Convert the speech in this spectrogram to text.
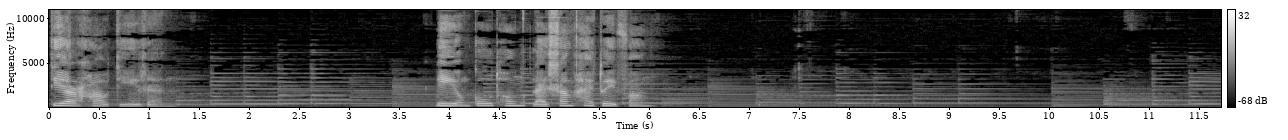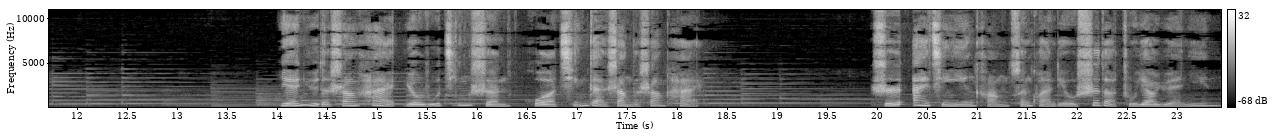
第二号敌人，利用沟通来伤害对方。言语的伤害有如精神或情感上的伤害，是爱情银行存款流失的主要原因。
